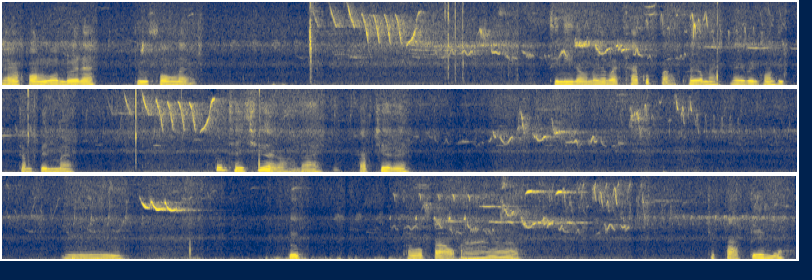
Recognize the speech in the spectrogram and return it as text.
อ่าของหล่นด้วยนะ ดูทรงแล้ว ทีนี้เราน่าจะมาครากระเป๋าเพิ่มนะน่าจะเป็นของที่จำเป็นมาก ต้องใช้เชือกเหรอ ได้ครับเชือกเลย อืมปึ๊บทำกระเป๋าอ่ากระเป๋าเต็ม โอ้โห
